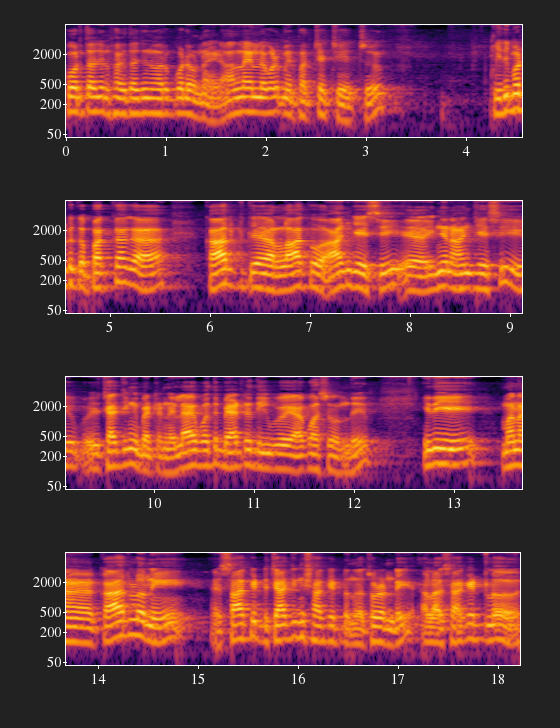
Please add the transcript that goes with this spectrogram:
ఫోర్ థౌజండ్ ఫైవ్ థౌజండ్ వరకు కూడా ఉన్నాయి. ఆన్లైన్లో కూడా మీరు పర్చేజ్ చేయొచ్చు. ఇది మటుకు పక్కాగా కార్ లాక్ ఆన్ చేసి ఇంజన్ ఆన్ చేసి ఛార్జింగ్ పెట్టండి. లేకపోతే బ్యాటరీ దిగిపోయే అవకాశం ఉంది. ఇది మన కారులోని సాకెట్ ఛార్జింగ్ సాకెట్ ఉందో చూడండి. అలా సాకెట్లో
